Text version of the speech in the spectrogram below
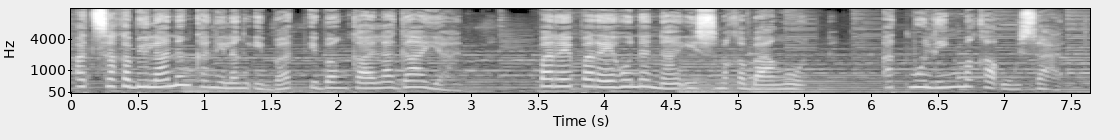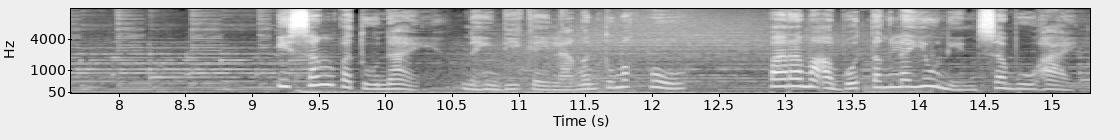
At sa kabila ng kanilang iba't ibang kalagayan, pare-pareho na nais makabangon at muling makausad. Isang patunay na hindi kailangan tumakbo para maabot ang layunin sa buhay.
